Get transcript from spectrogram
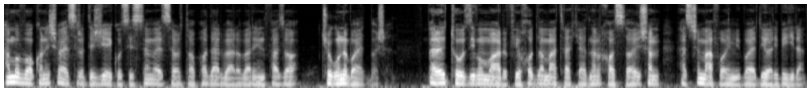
اما واکنش و استراتژی اکوسیستم و استارتاپ ها در برابر این فضا چگونه باید باشد؟ برای توضیح و معرفی خود و مطرح کردن خواستهایشان از چه مفاهیمی باید یاری بگیرند؟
